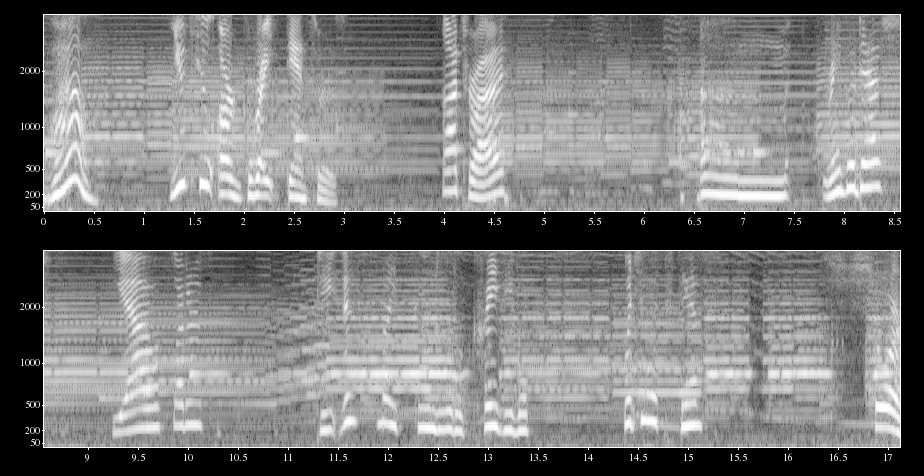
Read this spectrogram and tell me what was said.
Wow, you two are great dancers. I'll try. Um, Rainbow Dash? Yeah, Flutters? Do you- this might sound a little crazy, but would you like to dance? Sure.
